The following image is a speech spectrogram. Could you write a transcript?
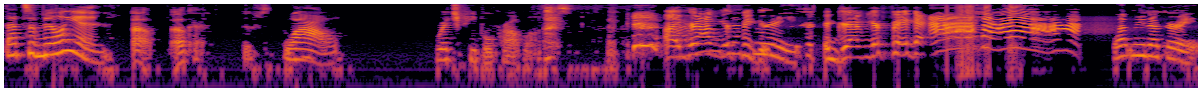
That's a million. Oh, okay. Oops. Wow. Rich people problems. I grab your finger. Decorate. I grab your finger. Ah! Let me decorate.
